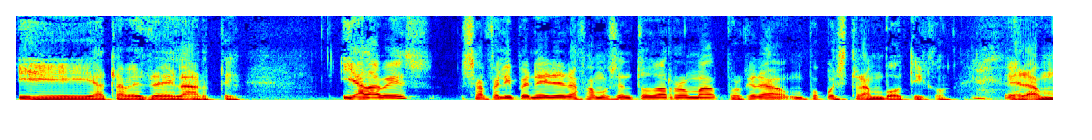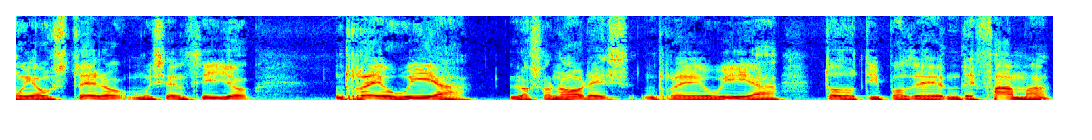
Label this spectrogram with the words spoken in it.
y a través del arte. Y a la vez, San Felipe Neri era famoso en toda Roma porque era un poco estrambótico, era muy austero, muy sencillo, rehuía los honores, rehuía todo tipo de, de fama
